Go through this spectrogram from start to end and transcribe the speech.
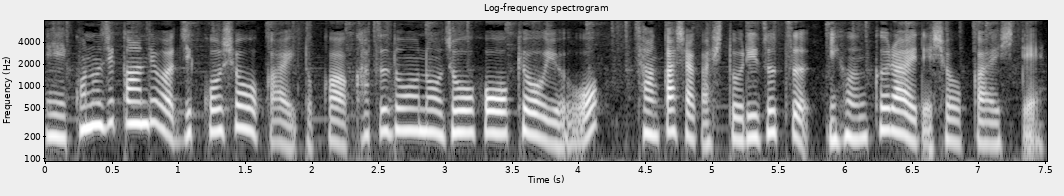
えー、この時間では自己紹介とか活動の情報共有を参加者が1人ずつ2分くらいで紹介して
